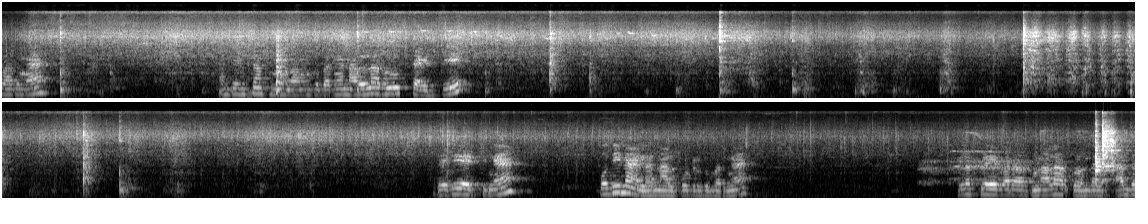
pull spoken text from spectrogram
பாருங்கள் அஞ்சு நிமிஷம் நமக்கு பாருங்கள் நல்லா ரோஸ்ட் ஆகிடுச்சு ரெடி ஆகிடுச்சுங்க புதினா இல்லை நாலு போட்டிருக்கு பாருங்க. நல்லா ஃப்ளேவராக இருக்கும். நல்லாயிருக்கும் அந்த அந்த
